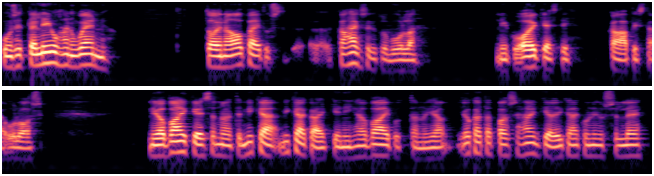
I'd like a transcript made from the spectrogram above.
kun sitten Liu Han Wen toina opetus 80-luvulla niin kuin oikeasti kaapista ulos, niin on vaikea sanoa, että mikä, mikä kaikki niihin on vaikuttanut. Ja joka tapauksessa hänkin on ikään kuin, niin kuin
